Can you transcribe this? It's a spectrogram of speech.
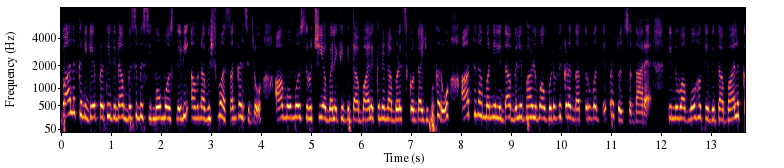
ಬಾಲಕನಿಗೆ ಪ್ರತಿದಿನ ಬಿಸಿ ಬಿಸಿ ಮೋಮೋಸ್ ನೀಡಿ ಅವನ ವಿಶ್ವಾಸ ಗಳಿಸಿದ್ರು. ಆ ಮೋಮೋಸ್ ರುಚಿಯ ಬಲೆಗೆ ಬಿದ್ದ ಬಾಲಕನನ್ನ ಬಳಸಿಕೊಂಡ ಯುವಕರು ಆತನ ಮನೆಯಲ್ಲಿದ್ದ ಬೆಲೆ ಬಾಳುವ ಒಡವೆಗಳನ್ನ ತರುವಂತೆ ಪ್ರಚೋದಿಸಿದ್ದಾರೆ. ತಿನ್ನುವ ಮೋಹಕ್ಕೆ ಬಿದ್ದ ಬಾಲಕ,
